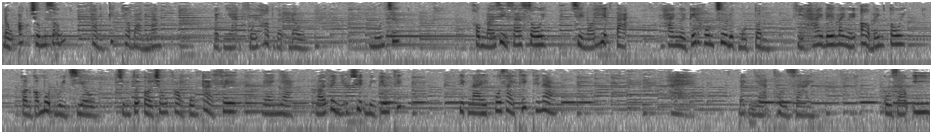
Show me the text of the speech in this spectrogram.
Đầu óc trống rỗng, Phản kích theo bản năng. Bạch nhạn phối hợp gật đầu. Muốn chứ? Không nói gì xa xôi, Chỉ nói hiện tại. Hai người kết hôn chưa được một tuần, Thì hai đêm anh ấy ở bên tôi. Còn có một buổi chiều, Chúng tôi ở trong phòng uống cà phê, Nghe nhạc, Nói về những chuyện mình yêu thích. Việc này cô giải thích thế nào? Bạch nhạn thở dài. Cô giáo y,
